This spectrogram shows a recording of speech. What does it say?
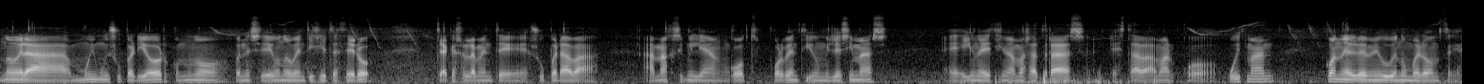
no era muy muy superior con, uno, con ese 1.27.0, ya que solamente superaba a Maximilian Gott por 21 milésimas eh, y una décima más atrás estaba Marco Whitman con el BMW número 11.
